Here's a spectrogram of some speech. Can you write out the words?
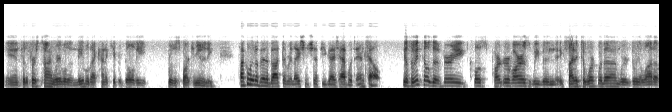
And for the first time, we're able to enable that kind of capability for the Spark community. Talk a little bit about the relationship you guys have with Intel. Yeah, so Intel's a very close partner of ours. We've been excited to work with them. We're doing a lot of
